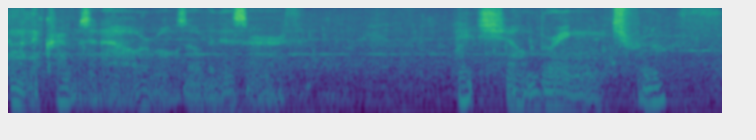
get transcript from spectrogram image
And when the crimson hour over this earth, it shall bring truth,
